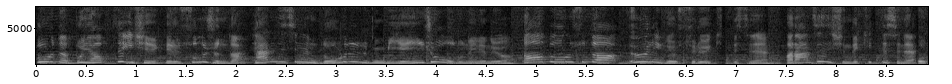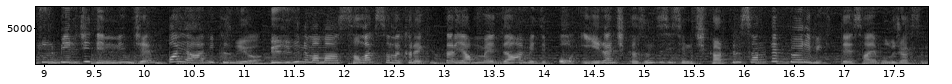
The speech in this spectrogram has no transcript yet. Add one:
Burada bu yaptığı içeriklerin sonucunda kendisinin doğru düzgün bir yayıncı olduğunu inanıyor. Daha doğrusu da öyle gösteriyor kitlesine. Parantez içinde kitlesine 31. denilince bayağı bir kızıyor. Üzgünüm ama salak salak hareketler yapmaya devam edip o iğrenç kazıntı sesini çıkartırsan hep böyle bir kitleye sahip olacaksın.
